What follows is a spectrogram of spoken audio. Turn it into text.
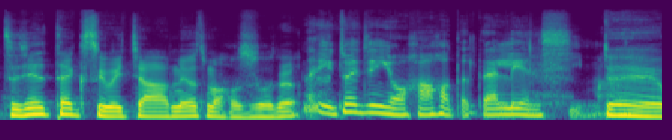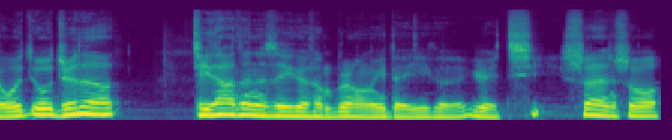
直接 taxi 回家，没有什么好说的。那你最近有好好的在练习吗？对我，我觉得吉他真的是一个很不容易的一个乐器，虽然说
